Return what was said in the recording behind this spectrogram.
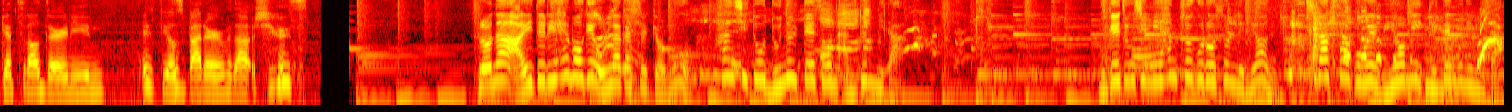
gets it all dirty and it feels better without shoes. 그러나 아이들이 해먹에 올라갔을 경우 한시도 눈을 떼선 안 됩니다. 무게중심이 한쪽으로 쏠리면 추락 사고의 위험이 있기 때문입니다.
